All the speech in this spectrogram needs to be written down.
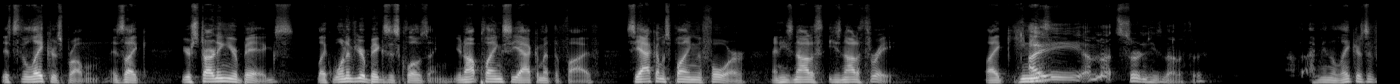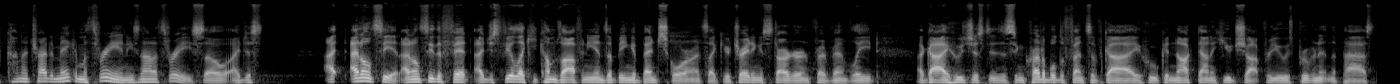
It's the Lakers' problem. It's like you're starting your bigs. Like one of your bigs is closing. You're not playing Siakam at the five. Siakam's playing the four, and he's not a, he's not a three. Like he needs. I, I'm not certain he's not a three. I mean, the Lakers have kind of tried to make him a three, and he's not a three. So I just, I, I don't see it. I don't see the fit. I just feel like he comes off and he ends up being a bench scorer. It's like you're trading a starter in Fred VanVleet, a guy who's just this incredible defensive guy who can knock down a huge shot for you, who's proven it in the past,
